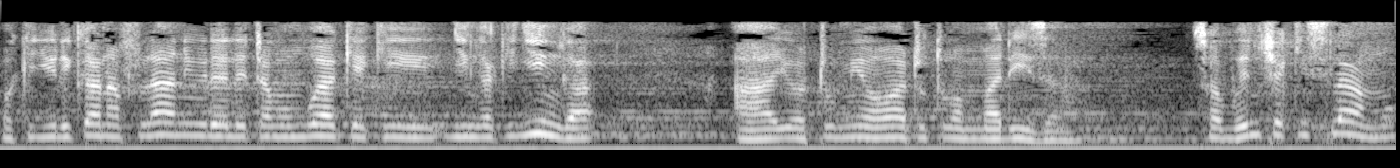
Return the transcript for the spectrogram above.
Wakijulikana fulani yule aleta mambo yake kijinga kijinga ayotumia watu tu wammaliza sababu nchi ya Kiislamu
